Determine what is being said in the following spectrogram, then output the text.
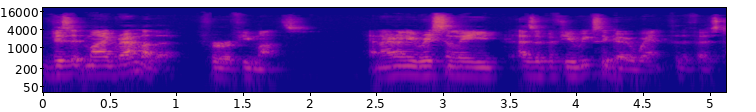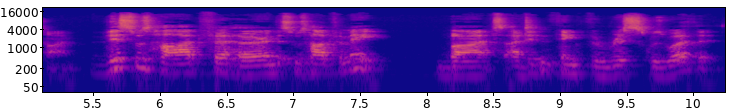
visit my grandmother for a few months. And I only recently, as of a few weeks ago, went for the first time. This was hard for her and this was hard for me, but I didn't think the risk was worth it.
